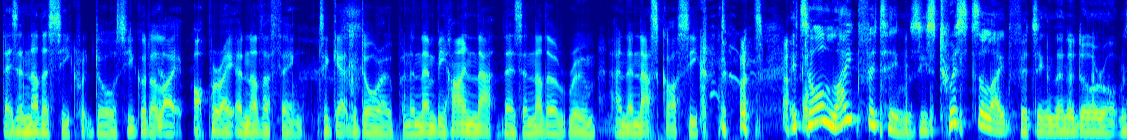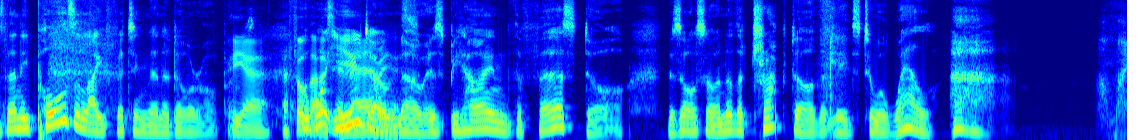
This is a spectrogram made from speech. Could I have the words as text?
there's another secret door. So you've got to like operate another thing to get the door open, and then behind that there's another room, and then that's got a secret door. well. It's all light fittings. He twists a light fitting and then a door opens. Then he pulls a light fitting, then a door opens. Yeah, I thought But what you don't know is behind the first door, there's also another trap door that leads to a well Oh my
